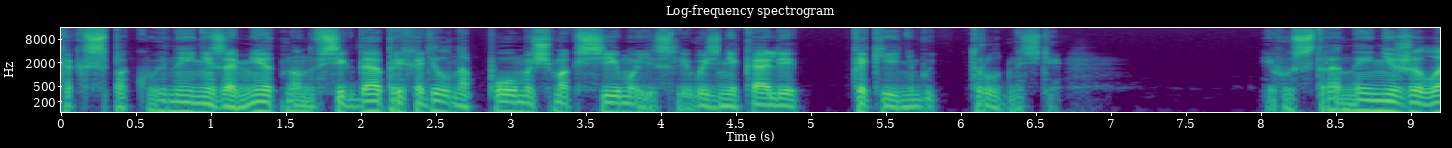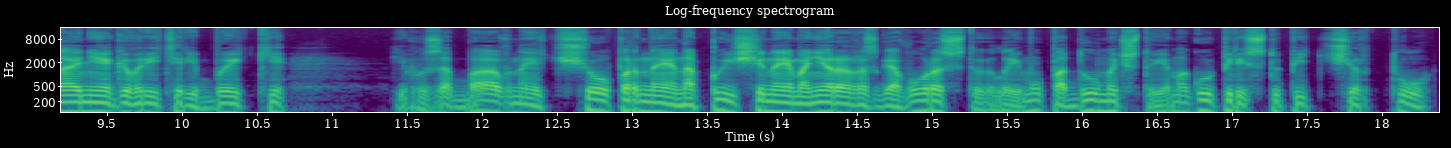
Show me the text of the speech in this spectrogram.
как спокойно и незаметно он всегда приходил на помощь Максиму, если возникали какие-нибудь трудности — его странное нежелание говорить о Ребекке, его забавная, чопорная, напыщенная манера разговора стоило ему подумать, что я могу переступить черту.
